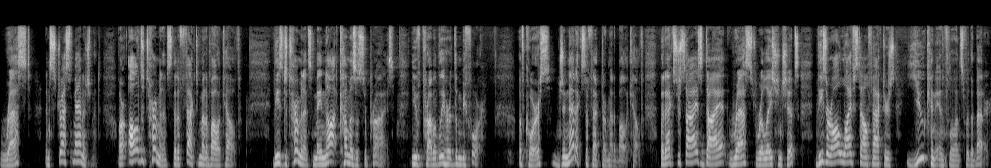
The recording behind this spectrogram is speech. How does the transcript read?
rest, and stress management are all determinants that affect metabolic health. These determinants may not come as a surprise. You've probably heard them before. Of course, genetics affect our metabolic health, but exercise, diet, rest, relationships, these are all lifestyle factors you can influence for the better.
